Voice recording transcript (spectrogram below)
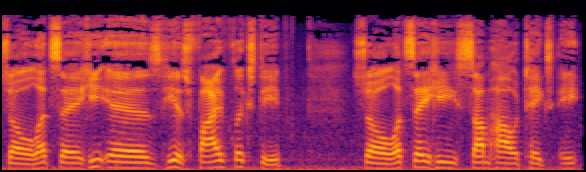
So let's say he is he is five clicks deep. So let's say he somehow takes eight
